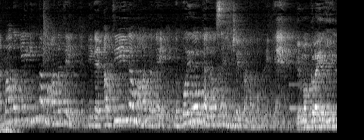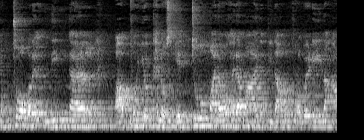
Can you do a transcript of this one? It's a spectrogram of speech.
அன்பாதவர்களே இந்த மாதத்தில் நீங்கள் அதிகமாகவே இந்த பொய்யோ கலோஸை என்ஜாய் பண்ண போகிறீங்க ഈ മക്കളെ ഈ ഒക്ടോബറിൽ നിങ്ങൾ ആ പൊയ്യോ കലോസ് ഏറ്റവും മനോഹരമായത് പിതാവ് പ്രൊവൈഡ് ചെയ്യുന്ന ആ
